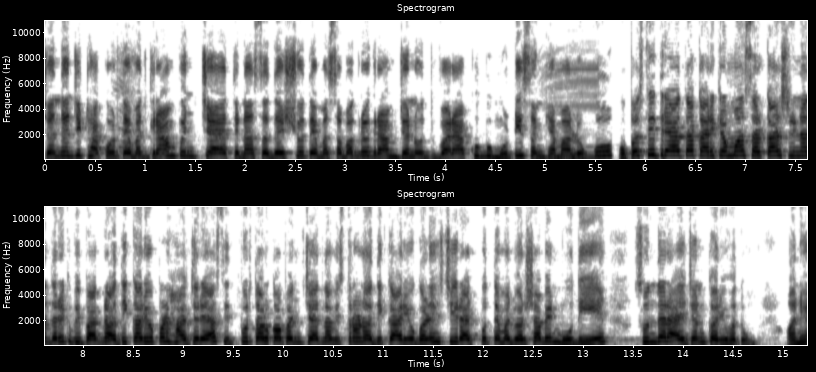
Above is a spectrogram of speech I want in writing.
ચંદનજી ઠાકોર તેમજ ગ્રામ પંચાયતના સદસ્યો તેમજ સમગ્ર ગ્રામજનો દ્વારા ખૂબ મોટી સંખ્યામાં લોકો ઉપસ્થિત રહ્યા હતા. કાર્યક્રમમાં સરકારશ્રીના દરેક વિભાગના અધિકારીઓ પણ હાજર રહ્યા. સિદ્ધપુર તાલુકા પંચાયતના વિસ્તરણ અધિકારીઓ ગણેશજી, રાજપૂત તેમજ વર્ષાબેન મોદીએ સુંદર આયોજન કર્યું હતું. અને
